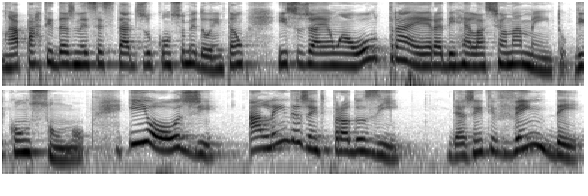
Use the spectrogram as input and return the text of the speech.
a partir das necessidades do consumidor. Então, isso já é uma outra era de relacionamento, de consumo. E hoje, além da gente produzir, da gente vender,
